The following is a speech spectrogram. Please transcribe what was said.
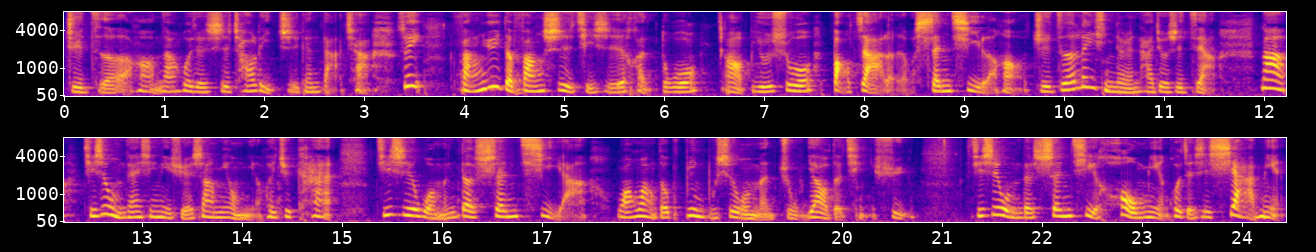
指责哈，那或者是超理智跟打岔，所以防御的方式其实很多啊，比如说爆炸了、生气了哈，指责类型的人他就是这样。那其实我们在心理学上面，我们也会去看，其实我们的生气啊，往往都并不是我们主要的情绪。其实我们的生气后面或者是下面，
